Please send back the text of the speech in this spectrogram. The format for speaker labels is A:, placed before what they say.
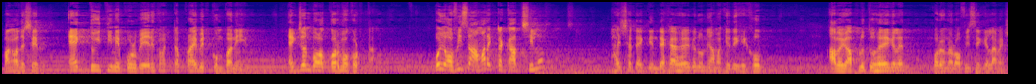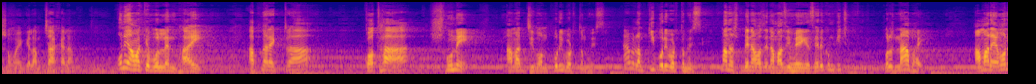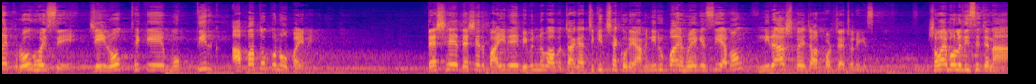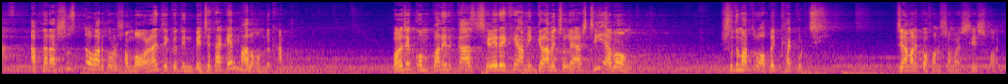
A: বাংলাদেশের এক, দুই, তিনে পড়বে এরকম একটা প্রাইভেট কোম্পানির একজন বড় কর্মকর্তা। ওই অফিসে আমার একটা কাজ ছিল। ভাইয়ের সাথে একদিন দেখা হয়ে গেল, উনি আমাকে দেখে খুব আবেগ আপ্লুত হয়ে গেলেন। পরে ওনার অফিসে গেলাম, এক সময় গেলাম, চা খেলাম। উনি আমাকে বললেন, ভাই, আপনার একটা কথা শুনে আমার জীবন পরিবর্তন হয়েছে। আমি বললাম, কি পরিবর্তন হয়েছে? মানুষ বেনামাজি নামাজি হয়ে গেছে, এরকম কিছু। বলে না ভাই আমার এমন এক রোগ হয়েছে, যেই রোগ থেকে মুক্তির আপাত কোনো উপায় নাই। দেশে, দেশের বাইরে বিভিন্ন জায়গায় চিকিৎসা করে আমি নিরুপায় হয়ে গেছি এবং নিরাশ হয়ে যাওয়ার পর্যায়ে চলে গেছি। সবাই বলে দিছে যে, না, আপনারা সুস্থ হওয়ার কোনো সম্ভাবনা যে কদিন বেঁচে থাকেন, ভালো মন্দ খান। বলে যে, কোম্পানির কাজ ছেড়ে রেখে আমি গ্রামে চলে আসছি এবং শুধুমাত্র অপেক্ষা করছি যে আমার কখন সময় শেষ হয়।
